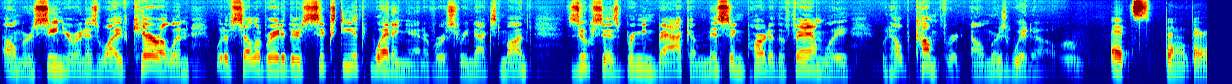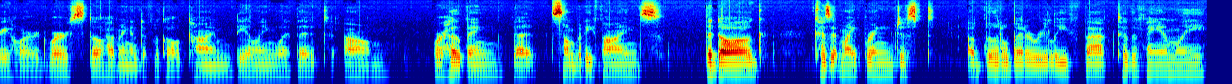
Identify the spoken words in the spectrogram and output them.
Elmer Sr. and his wife, Carolyn, would have celebrated their 60th wedding anniversary next month. Zuke says bringing back a missing part of the family would help comfort Elmer's widow. It's been very hard. We're still having a difficult time dealing with it. Um, we're hoping that somebody finds the dog because it might bring just a little bit of relief back to the family,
